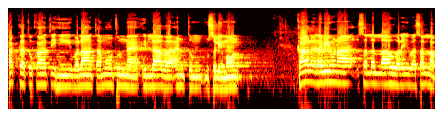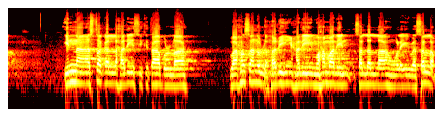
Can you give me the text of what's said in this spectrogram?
حق تقاته ولا تموتن الا وانتم مسلمون قال نبينا صلى الله عليه وسلم ان اصدق الحديث كتاب الله وحسن الهدي هدي محمد صلى الله عليه وسلم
